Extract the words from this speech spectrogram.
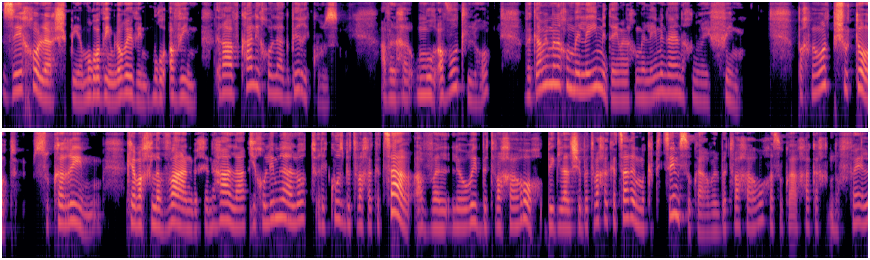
זה יכול להשפיע, מורעבים, לא רעבים, מורעבים. רעב קל יכול להגביר ריכוז, אבל מורעבות לא, וגם אם אנחנו מלאים מדי, אם אנחנו מלאים מדי אנחנו עייפים. פחמימות פשוטות, סוכרים, קמח לבן וכן הלאה, יכולים להעלות ריכוז בטווח הקצר, אבל להוריד בטווח הארוך, בגלל שבטווח הקצר הם מקפיצים סוכר, אבל בטווח הארוך הסוכר אחר כך נופל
